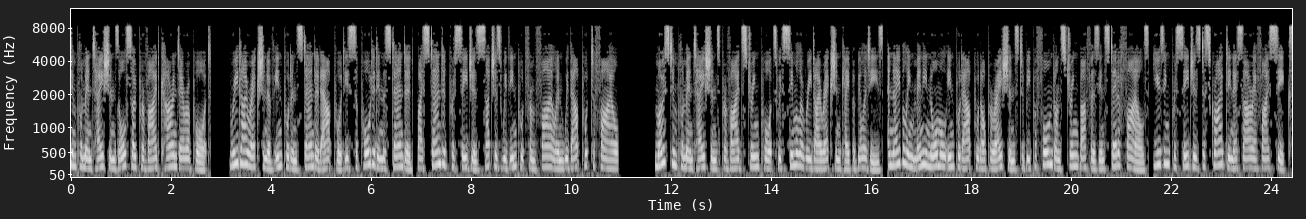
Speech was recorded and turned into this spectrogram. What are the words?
implementations also provide current error port. Redirection of input and standard output is supported in the standard, by standard procedures such as with input from file and with output to file. Most implementations provide string ports with similar redirection capabilities, enabling many normal input-output operations to be performed on string buffers instead of files, using procedures described in SRFI 6.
